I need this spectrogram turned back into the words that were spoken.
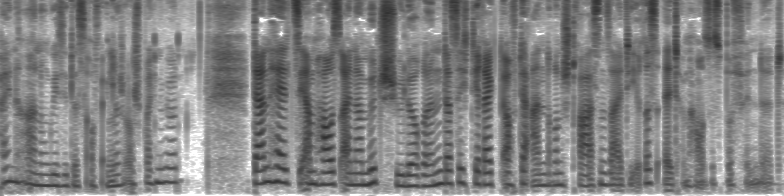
Keine Ahnung, wie sie das auf Englisch aussprechen würden. Dann hält sie am Haus einer Mitschülerin, das sich direkt auf der anderen Straßenseite ihres Elternhauses befindet.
